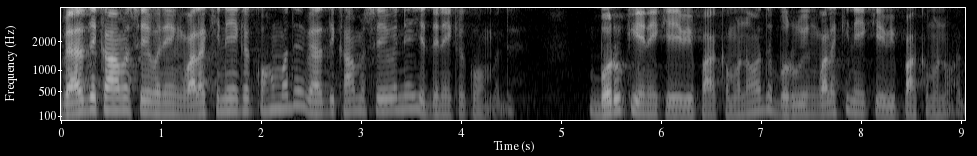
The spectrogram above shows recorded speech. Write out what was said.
වැරදිකාම සේවනයෙන් වලකින එක කොහොමද වැරදිකාම සේවනය යෙදෙන එක කොහොමද. බොරු කියන එකේ විපාකමනෝද බොරුවෙන් වලකින එකේ විපාකමනෝද.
